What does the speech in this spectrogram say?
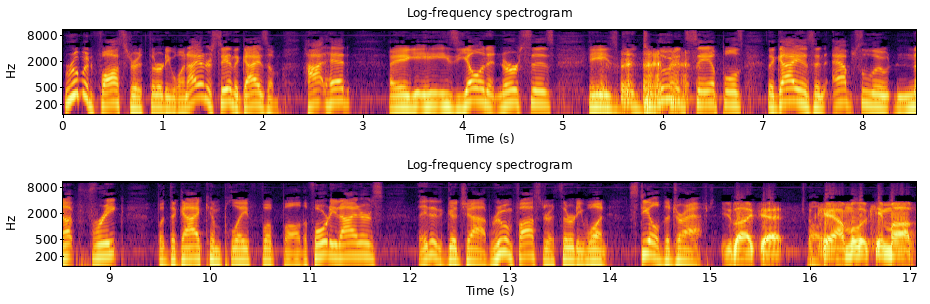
Reuben Foster at 31. I understand the guy's a hothead, I mean, he's yelling at nurses. He's diluted samples. The guy is an absolute nut freak, but the guy can play football. The 49ers, they did a good job. Reuben Foster at 31, steal the draft. You like that? Oh, Okay. I'm gonna look him up.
